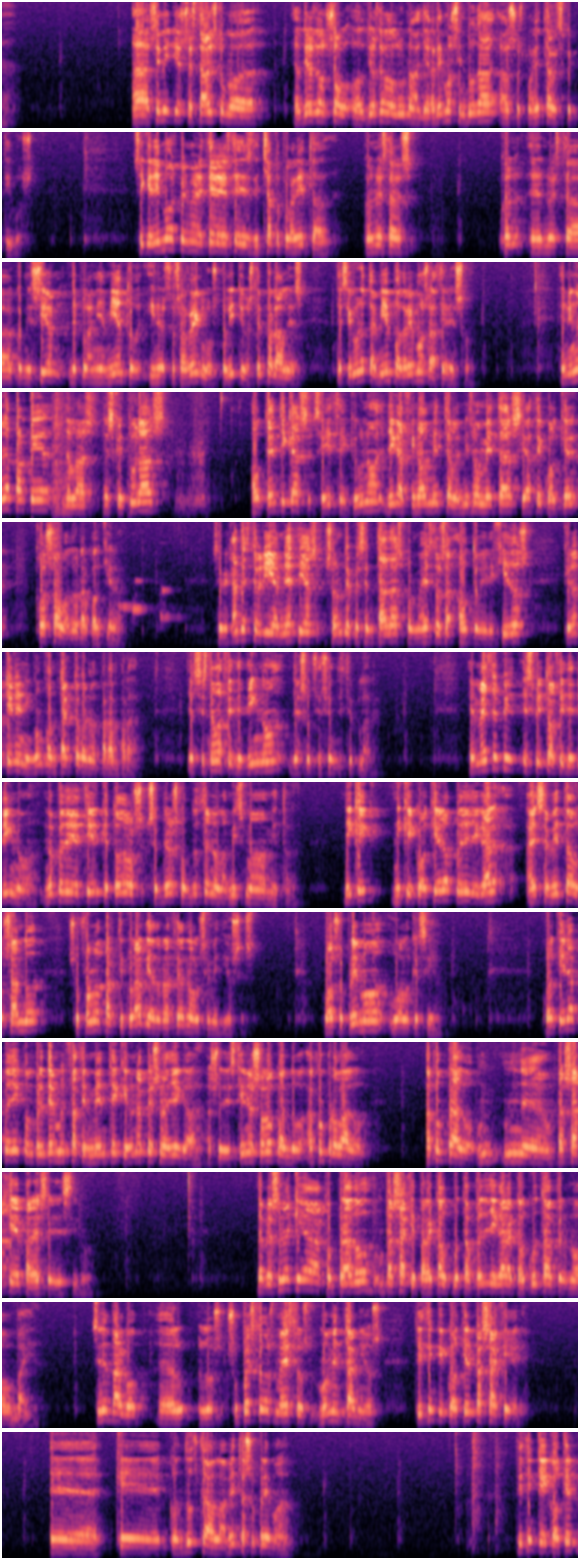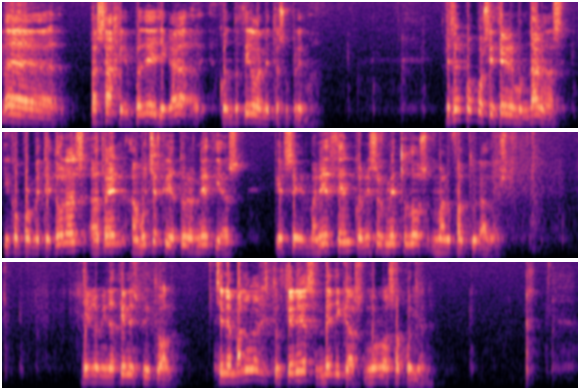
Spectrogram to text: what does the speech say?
a semidioses tales como el dios del sol o el dios de la luna, llegaremos sin duda a sus planetas respectivos. Si queremos permanecer en este desdichado planeta con eh, nuestra comisión de planeamiento y nuestros arreglos políticos temporales, de seguro también podremos hacer eso. En ninguna parte de las escrituras auténticas se dice que uno llega finalmente a la misma meta si hace cualquier cosa o adora a cualquiera. Semejantes teorías necias son representadas por maestros autoerigidos que no tienen ningún contacto con el parampara, el sistema fidedigno de asociación disciplinar. El maestro espiritual fidedigno no puede decir que todos los senderos conducen a la misma meta, ni que, ni que cualquiera puede llegar a esa meta usando su forma particular de adoración a los semidioses, o al Supremo o a lo que sea. Cualquiera puede comprender muy fácilmente que una persona llega a su destino solo cuando ha comprobado ha comprado un, eh, pasaje para ese destino. La persona que ha comprado un pasaje para Calcuta puede llegar a Calcuta pero no a Bombay. Sin embargo, eh, los supuestos maestros momentáneos dicen que cualquier pasaje eh, que conduzca a la meta suprema, dicen que cualquier pasaje puede llegar a conducir a la meta suprema. Esas proposiciones mundanas y comprometedoras atraen a muchas criaturas necias que se envanecen con esos métodos manufacturados de iluminación espiritual. Sin embargo, las instrucciones médicas no los apoyan.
